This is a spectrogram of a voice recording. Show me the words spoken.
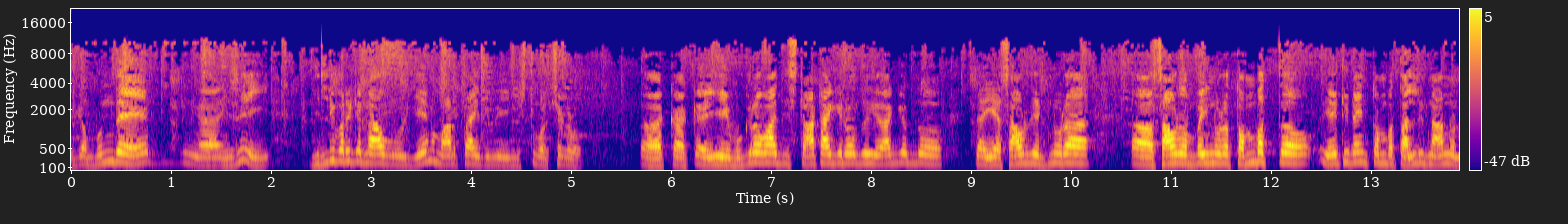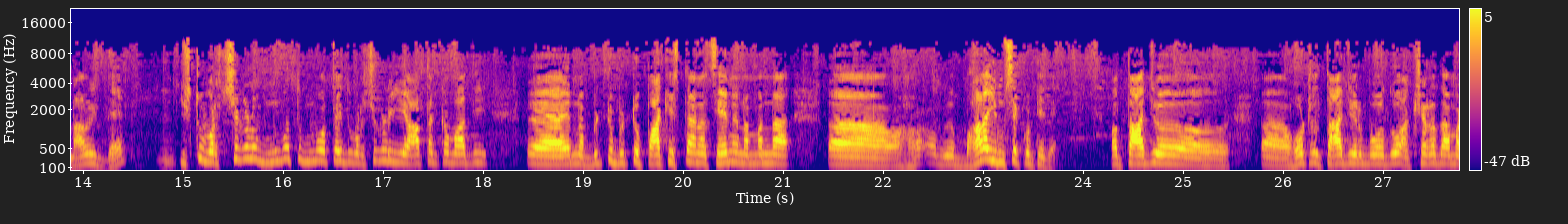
ಈಗ ಮುಂದೆ ಇಲ್ಲಿವರೆಗೆ ನಾವು ಏನು ಮಾಡ್ತಾ ಇದೀವಿ ಇಷ್ಟು ವರ್ಷಗಳು? ಈ ಉಗ್ರವಾದಿ ಸ್ಟಾರ್ಟ್ ಆಗಿರೋದು ಆಗಿದ್ದು ಸಾವಿರದ ಎಂಟುನೂರ ಸಾವಿರದ ಒಂಬೈನೂರ ತೊಂಬತ್ತು ಏಟಿ ನೈನ್ ತೊಂಬತ್ತು ಅಲ್ಲಿ ನಾನು ನಾನು ಇದ್ದೆ. ಇಷ್ಟು ವರ್ಷಗಳು ಮೂವತ್ತು ಮೂವತ್ತೈದು ವರ್ಷಗಳು ಈ ಆತಂಕವಾದಿ ಬಿಟ್ಟು ಬಿಟ್ಟು ಪಾಕಿಸ್ತಾನ ಸೇನೆ ನಮ್ಮನ್ನ ಬಹಳ ಹಿಂಸೆ ಕೊಟ್ಟಿದೆ. ತಾಜ್ ಹೋಟೆಲ್ ತಾಜ್ ಇರಬಹುದು ಅಕ್ಷರಧಾಮ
